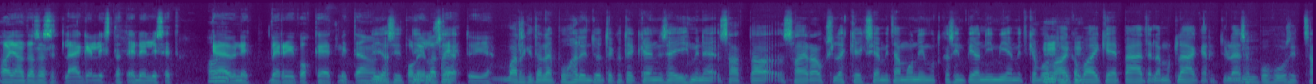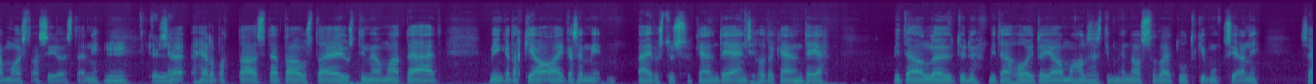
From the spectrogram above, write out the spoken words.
ajantasaiset lääkelistat, edelliset on. käynnit, verikokeet, mitä on ja sit polilla niin se, tehty. Ja... Varsinkin tällä puhelintyötä kun tekee, niin se ihminen saattaa sairauksille keksiä mitä monimutkaisimpia nimiä, mitkä voi olla aika vaikea päätellä, mutta lääkärit yleensä mm. puhuu sit samoista asioista, niin mm, kyllä. se helpottaa sitä taustaa ja just nimenomaan tämä, että minkä takia on aikaisemmin päivystyskäyntejä, ensihoitokäyntejä, mitä on löytynyt, mitä hoitoja on mahdollisesti menossa tai tutkimuksia, niin se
